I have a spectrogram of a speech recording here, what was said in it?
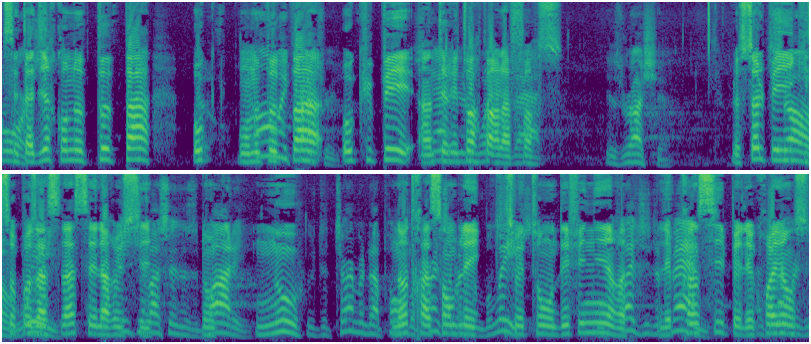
C'est-à-dire qu'on ne peut pas, on ne peut pas occuper un territoire par la force. Le seul pays qui s'oppose à cela, c'est la Russie. Donc, nous, notre Assemblée, qui souhaitons définir les principes et les croyances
